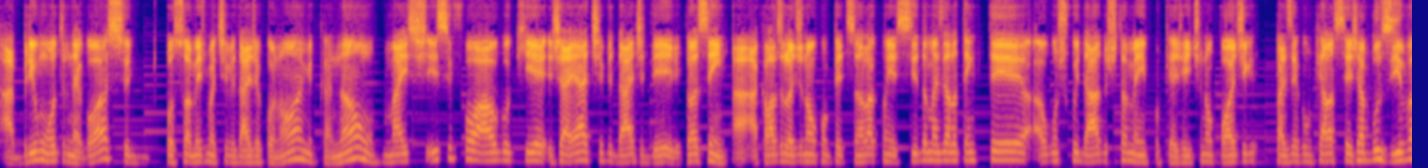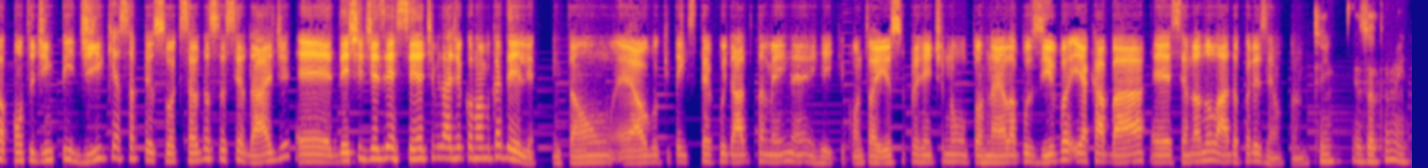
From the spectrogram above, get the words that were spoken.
abrir um outro negócio por sua mesma atividade econômica? Não, mas e se for algo que já é a atividade dele? Então, assim, a, a cláusula de não competição ela é conhecida, mas ela tem que ter alguns cuidados também, porque a gente não pode fazer com que ela seja abusiva a ponto de impedir que essa pessoa que saiu da sociedade é, deixe de exercer a atividade econômica dele. Então, é algo que tem que ter cuidado também, né, Henrique, quanto a isso, para a gente não tornar ela abusiva e acabar é, sendo anulada, por exemplo. Sim, exatamente.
